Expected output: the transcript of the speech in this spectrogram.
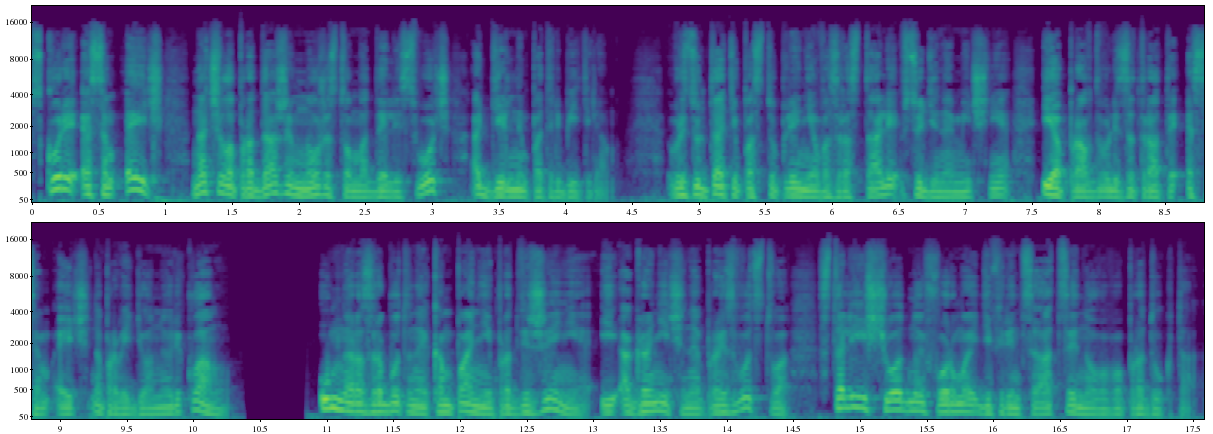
Вскоре SMH начала продажи множества моделей Swatch отдельным потребителям. В результате поступления возрастали все динамичнее и оправдывали затраты SMH на проведенную рекламу. Умно разработанные кампании продвижения и ограниченное производство стали еще одной формой дифференциации нового продукта.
